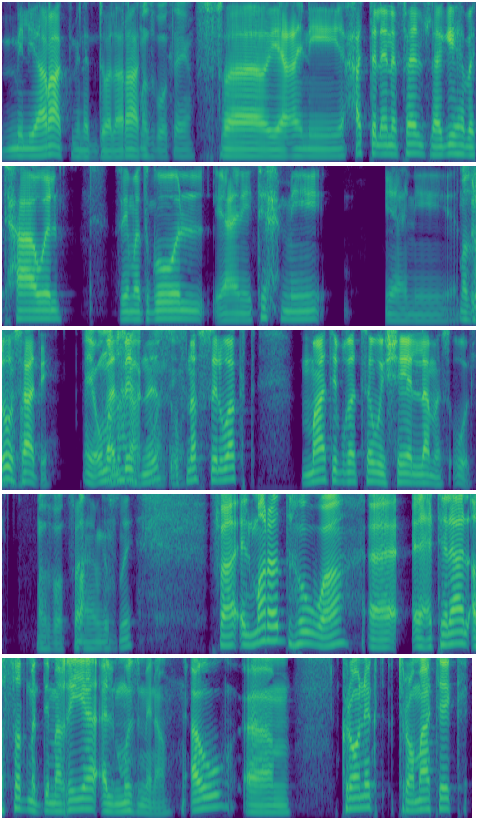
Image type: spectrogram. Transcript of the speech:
مليارات من الدولارات. مزبوط أيوه. فيعني حتى ال NFL تلاقيها بتحاول زي ما تقول يعني تحمي يعني. الفلوس هذه أيوه ال business وفي نفس الوقت ما تبغى تسوي الشيء اللا مسؤول. مزبوط صح. فاهم قصدي؟ فالمرض هو آه، اعتلال الصدمة الدماغية المزمنة أو chronic traumatic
